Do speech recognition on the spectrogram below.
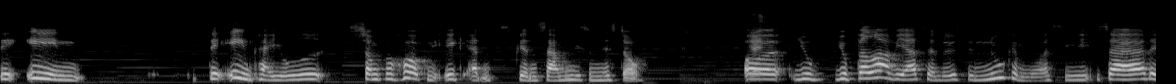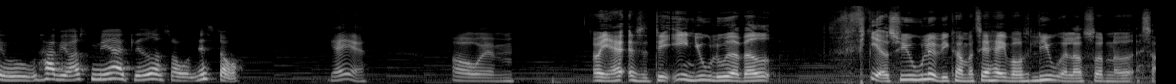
det er en, det er en periode, som forhåbentlig ikke er den, bliver den samme ligesom næste år. Og jo, jo bedre vi er til at løse det nu, kan man jo også sige, så er det jo, har vi også mere at glæde os over næste år. Ja, ja. Og, øhm, og ja, altså det er en jul ud af hvad? 80 jule, vi kommer til at have i vores liv, eller sådan noget. Altså,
